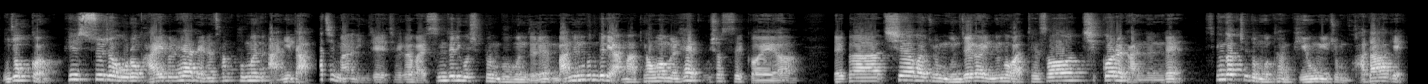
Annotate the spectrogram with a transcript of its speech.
무조건 필수적으로 가입을 해야 되는 상품은 아니다. 하지만 이제 제가 말씀드리고 싶은 부분들은 많은 분들이 아마 경험을 해 보셨을 거예요. 내가 치아가 좀 문제가 있는 것 같아서 치과를 갔는데 생각지도 못한 비용이 좀 과다하게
